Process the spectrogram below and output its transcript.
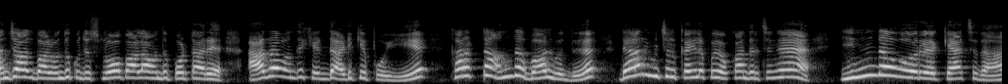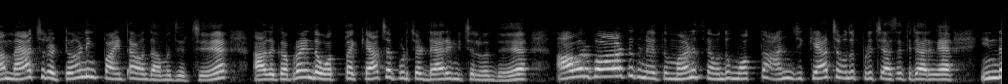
அஞ்சாவது பால் வந்து கொஞ்சம் ஸ்லோ பாலாக வந்து போட்டாரு. அதை வந்து ஹெட் அடிக்க போய் கரெக்டாக அந்த பால் வந்து டேரி மிச்சல் கையில் போய் உக்காந்துருச்சுங்க. இந்த ஒரு கேட்ச் தான் மேட்சோட டேர்னிங் பாயிண்ட்டாக வந்து அமைஞ்சிருச்சு. அதுக்கப்புறம் இந்த ஒத்த கேட்சை பிடிச்ச டேரி மிச்சல் வந்து அவர் பாட்டுக்கு நேற்று மனுஷன் வந்து மொத்தம் அஞ்சு கேட்சை வந்து பிடிச்சி அசத்திட்டாருங்க. இந்த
